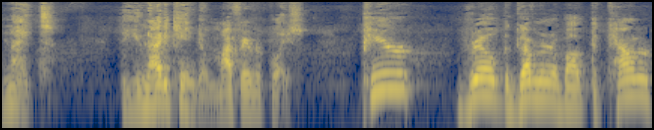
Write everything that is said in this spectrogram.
night. The United Kingdom, my favorite place. Peer grilled the governor about the counter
